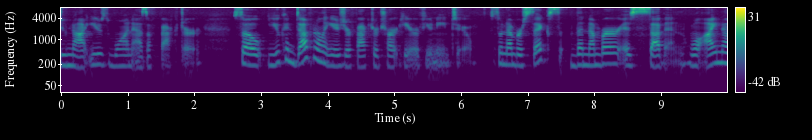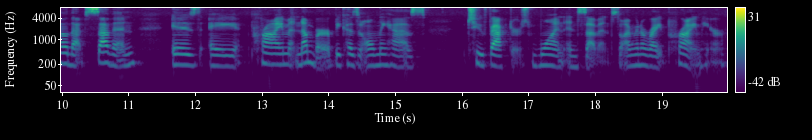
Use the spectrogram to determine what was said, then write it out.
Do not use one as a factor. So you can definitely use your factor chart here if you need to. So number 6, the number is 7. Well, I know that 7 is a prime number because it only has two factors, 1 and 7. So I'm going to write prime here.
